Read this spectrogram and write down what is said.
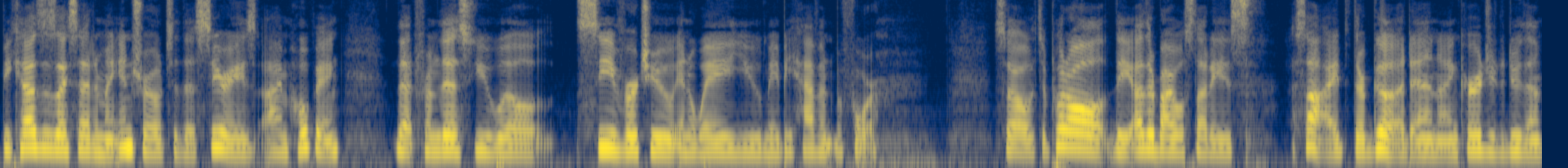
Because, as I said in my intro to this series, I'm hoping that from this you will see virtue in a way you maybe haven't before. So, to put all the other Bible studies aside, they're good and I encourage you to do them.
